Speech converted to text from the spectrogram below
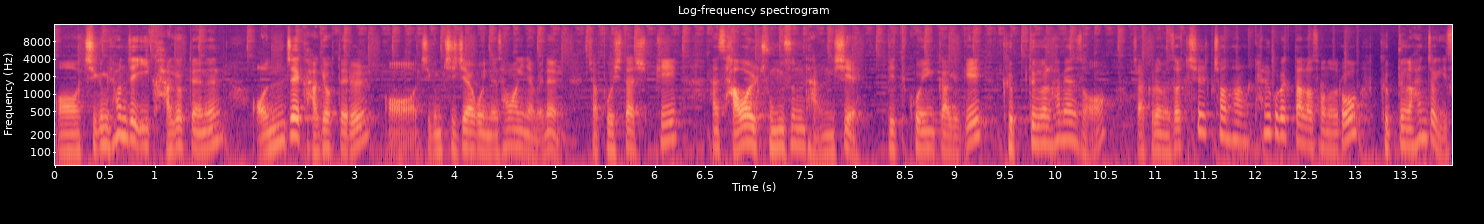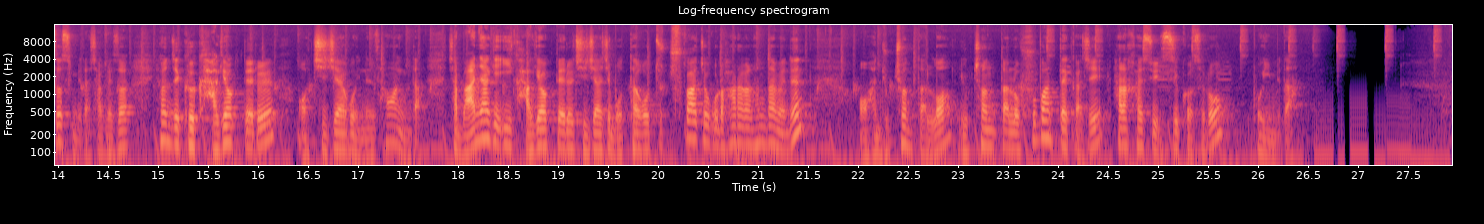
어, 지금 현재 이 가격대는 언제 가격대를 어, 지금 지지하고 있는 상황이냐면은 자 보시다시피 한 4월 중순 당시에 비트코인 가격이 급등을 하면서 자 그러면서 7,800달러 선으로 급등을 한 적이 있었습니다. 자 그래서 현재 그 가격대를 어, 지지하고 있는 상황입니다. 자 만약에 이 가격대를 지지하지 못하고 또 추가적으로 하락을 한다면은 어, 한 6,000달러, 6,000달러 후반대까지 하락할 수 있을 것으로 보입니다.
